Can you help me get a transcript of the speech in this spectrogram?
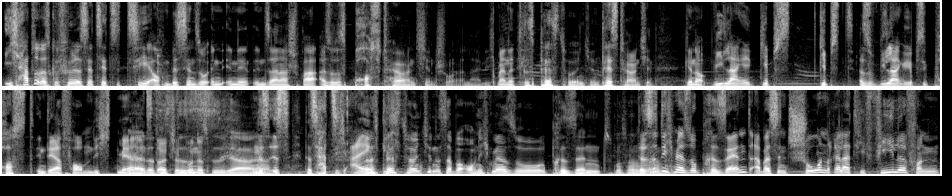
ich hatte das Gefühl, dass der CCC auch ein bisschen so in, in, in seiner Sprache, also das Posthörnchen schon allein. Ich meine, Das Pesthörnchen. Pesthörnchen. Genau. Wie lange gibt's gibt's also wie lange gibt's die Post in der Form nicht mehr Ja, als das deutsche ist- das Bundes ist- ja, und es ja. ist das hat sich Aber das eigentlich Pesthörnchen ist aber auch nicht mehr so präsent, muss man das ist sagen. nicht mehr so präsent, aber es sind schon relativ viele von,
